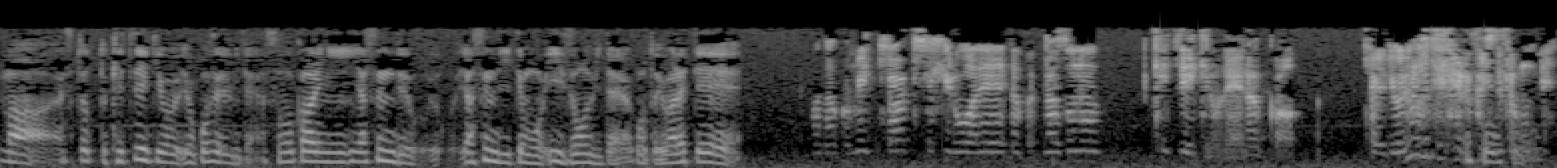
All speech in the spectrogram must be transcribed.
まあ、ちょっと血液をよこせみたいな、その代わりに休んで、休んでいてもいいぞみたいなこと言われて、まあ、なんかめっちゃ千尋はね、なんか謎の血液のね、なんか、大量に持ってたりとかしてたもんね。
